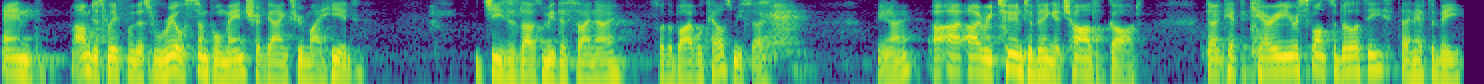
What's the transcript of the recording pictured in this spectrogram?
And I'm just left with this real simple mantra going through my head Jesus loves me, this I know, for the Bible tells me so. You know, I, I return to being a child of God. Don't have to carry any responsibilities, don't have to be,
